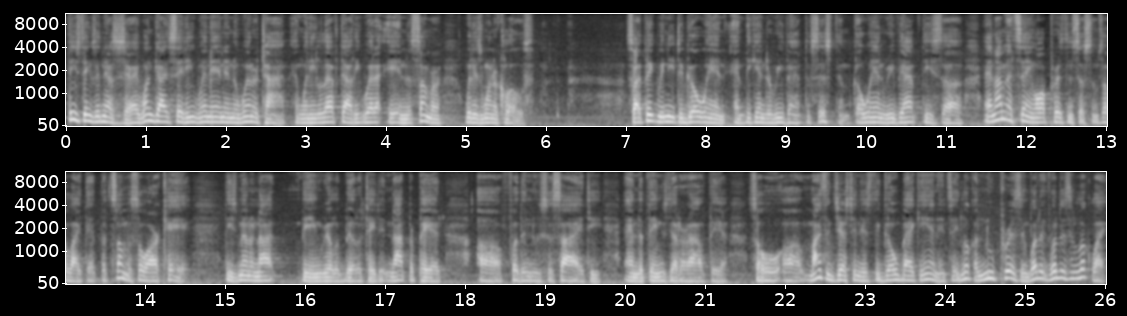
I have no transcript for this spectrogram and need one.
These things are necessary. One guy said he went in in the wintertime, and when he left out, he went in the summer with his winter clothes. So I think we need to go in and begin to revamp the system. Go in, revamp these, uh, and I'm not saying all prison systems are like that, but some are so archaic. These men are not being rehabilitated, not prepared uh, for the new society and the things that are out there. So uh, my suggestion is to go back in and say, look, a new prison, what, what does it look like?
